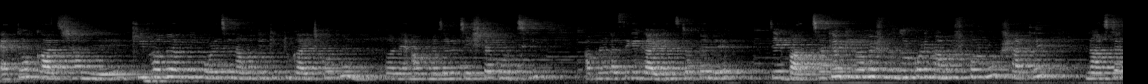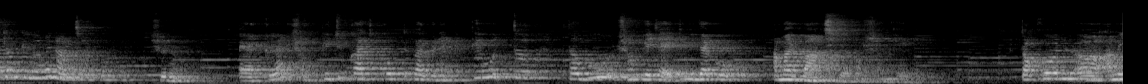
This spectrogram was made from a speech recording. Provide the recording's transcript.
এত কাজ সামলে কীভাবে আপনি করেছেন? আমাদেরকে একটু গাইড করবেন? মানে আমরা যারা চেষ্টা করছি আপনার কাছ থেকে গাইডেন্সটা পেলে যে বাচ্চাকেও কীভাবে সুন্দর করে মানুষ করব সাথে নাচটাকেও কীভাবে নার্চার করব। শুনুন একলা সব কিছু কাজ করতে পারবে না। কেউ তো তবু সঙ্গে যায়। তুমি দেখো আমার মা ছিল আমার সঙ্গে। তখন আমি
